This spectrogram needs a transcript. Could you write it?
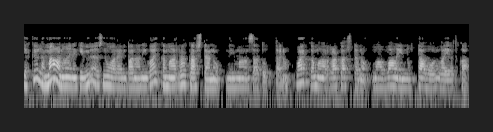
Ja kyllä mä oon ainakin myös nuorempana, niin vaikka mä oon rakastanut, niin mä oon satuttanut. Vaikka mä oon rakastanut, mä oon valinnut tavoilla, jotka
